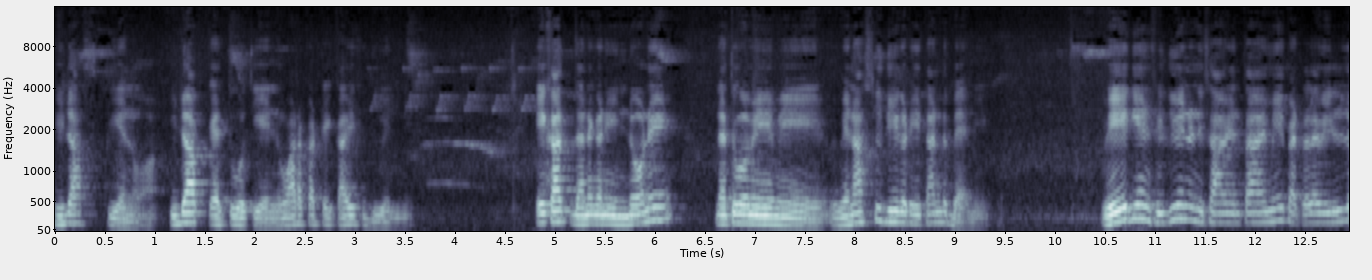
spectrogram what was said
ඉඩක් තියෙනවා. ඉඩක් ඇතුව තියෙන වරකට එකයි සිදු වෙන්නේ. ඒකත් දැනගෙන ඉන්න ඕනේ. නැතුව මේ මේ වෙනස් විදිහකට හිතන්න බෑ මේක. වේගයෙන් සිදුවෙන නිසාවෙන් තමයි මේ පැටලවිල්ල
